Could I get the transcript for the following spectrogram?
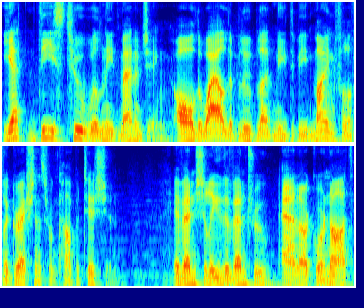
Yet these too will need managing, all the while the blue blood need to be mindful of aggressions from competition. Eventually, the Ventrue, anarch or not,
